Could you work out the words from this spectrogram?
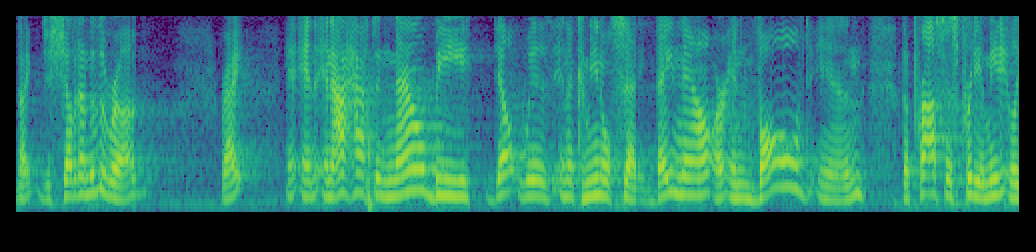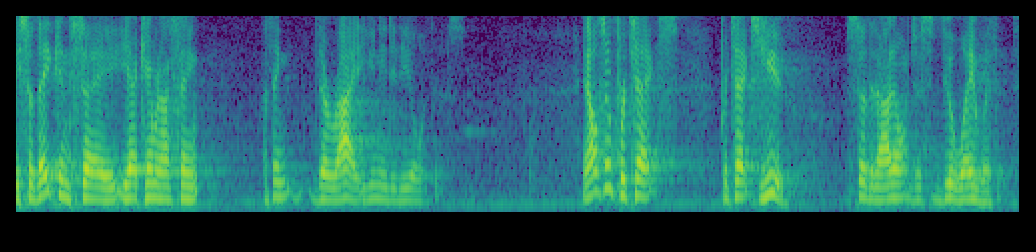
like just shove it under the rug, right? And, and I have to now be dealt with in a communal setting. They now are involved in the process pretty immediately, so they can say, Yeah, Cameron, I think, I think they're right. You need to deal with this. It also protects, protects you so that I don't just do away with it.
